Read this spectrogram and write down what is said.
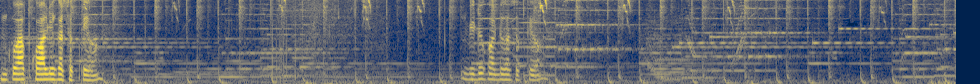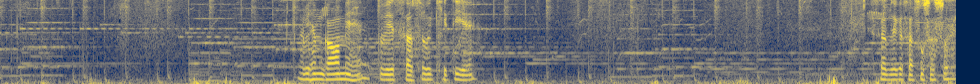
उनको आप कॉल भी कर सकते हो। वीडियो कॉल भी कर सकते हो। अभी हम गाँव में हैं तो ये सरसों की खेती है। सब जगह सरसों सरसों है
